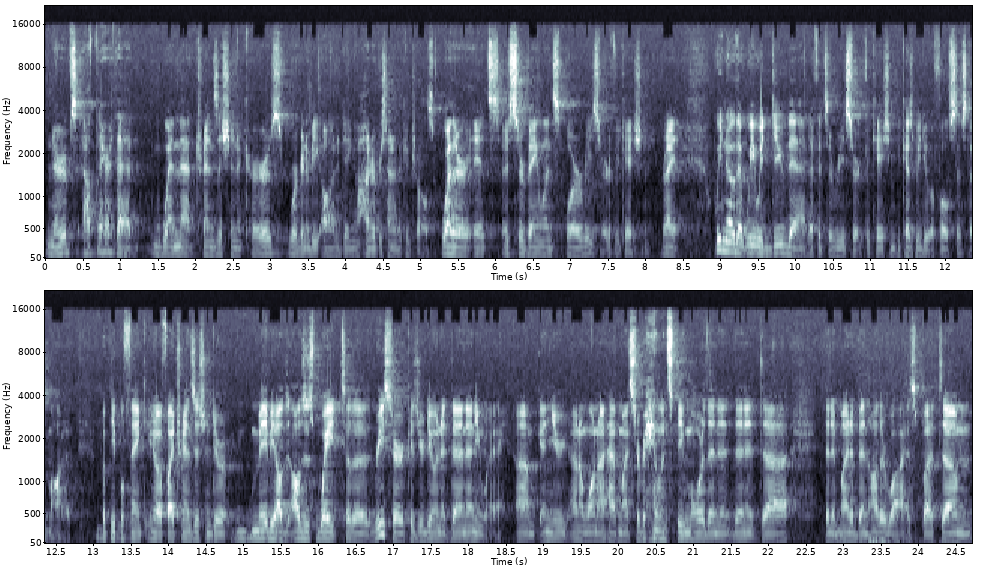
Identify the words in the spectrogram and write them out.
nerves out there that when that transition occurs, we're going to be auditing 100% of the controls, whether it's a surveillance or a recertification, right? We know that we would do that if it's a recertification because we do a full system audit. But people think, you know, if I transition to it, maybe I'll, I'll just wait to the recert because you're doing it then anyway. Um, and you I don't want to have my surveillance be more than it, than it, uh, than it might have been otherwise. But um,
